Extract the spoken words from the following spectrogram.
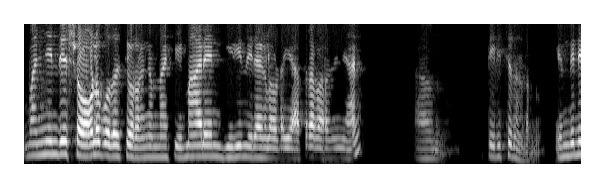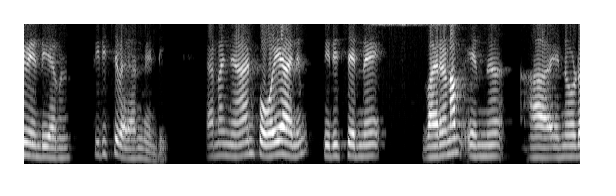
മഞ്ഞിന്റെ ഷോൾ പുതച്ചുറങ്ങുന്ന ഹിമാലയൻ ഗിരിനിരകളോടെ യാത്ര പറഞ്ഞ് ഞാൻ തിരിച്ചു നടന്നു. എന്തിനു വേണ്ടിയാണ്? തിരിച്ചു വരാൻ വേണ്ടി. കാരണം ഞാൻ പോയാലും തിരിച്ചെന്നെ വരണം എന്ന് എന്നോട്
